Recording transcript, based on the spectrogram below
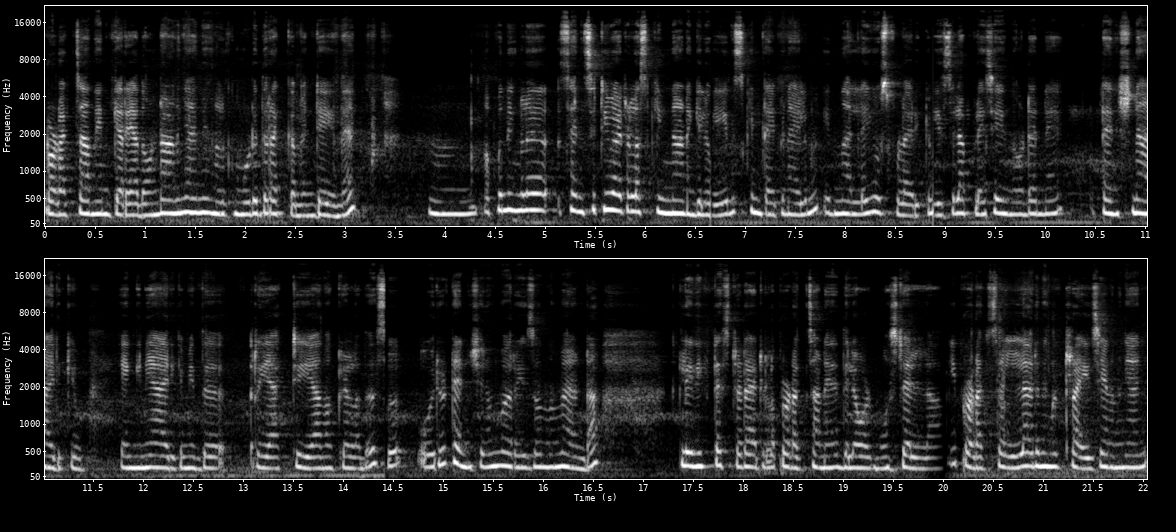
പ്രൊഡക്റ്റ്സ് ആണെന്ന് എനിക്കറിയാം. അതുകൊണ്ടാണ് ഞാൻ നിങ്ങൾക്കും കൂടി ഇത് റെക്കമെൻഡ് ചെയ്യുന്നത്. അപ്പോൾ നിങ്ങൾ സെൻസിറ്റീവ് ആയിട്ടുള്ള സ്കിൻ ആണെങ്കിലും ഏത് സ്കിൻ ടൈപ്പിനായാലും ഇത് നല്ല യൂസ്ഫുൾ ആയിരിക്കും. ഫേസിൽ അപ്ലൈ ചെയ്യുന്നതുകൊണ്ട് തന്നെ ടെൻഷൻ ആയിരിക്കും. എങ്ങനെയായിരിക്കും ഇത് റിയാക്ട് ചെയ്യുക എന്നൊക്കെ ഉള്ളത്. So, ഒരു ടെൻഷനും വെറീസും ഒന്നും വേണ്ട. ക്ലിനിക് ടെസ്റ്റഡ് ആയിട്ടുള്ള പ്രൊഡക്ട്സ് ആണ് ഇതിൽ ഓൾമോസ്റ്റ് എല്ലാം ഈ പ്രൊഡക്ട്സ് എല്ലാവരും നിങ്ങൾ ട്രൈ ചെയ്യണമെന്ന് ഞാൻ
